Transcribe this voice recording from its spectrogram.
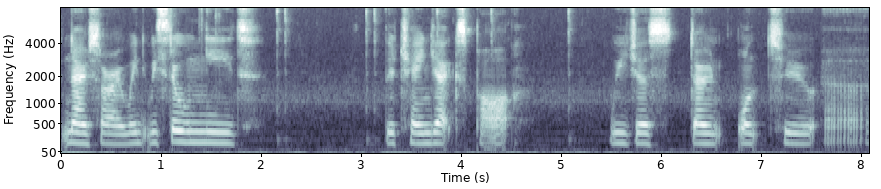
no, sorry, we we still need the change X part. We just don't want to uh,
